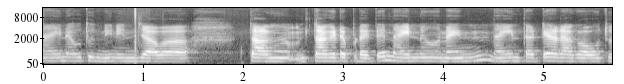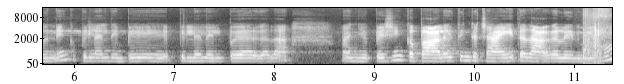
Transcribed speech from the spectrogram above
నైన్ అవుతుంది. నేను జావా తాగ తాగేటప్పుడు అయితే నైన్ నైన్ నైన్ థర్టీ అలాగ అవుతుంది. ఇంకా పిల్లలు దింపి పిల్లలు వెళ్ళిపోయారు కదా అని చెప్పేసి ఇంకా పాలైతే ఇంకా ఛాయ్ అయితే తాగలేదు మేము.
